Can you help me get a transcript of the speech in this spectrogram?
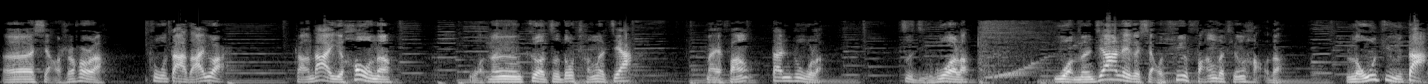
呃，小时候啊，住大杂院长大以后呢，我们各自都成了家，买房单住了，自己过了。我们家那个小区房子挺好的，楼巨大，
